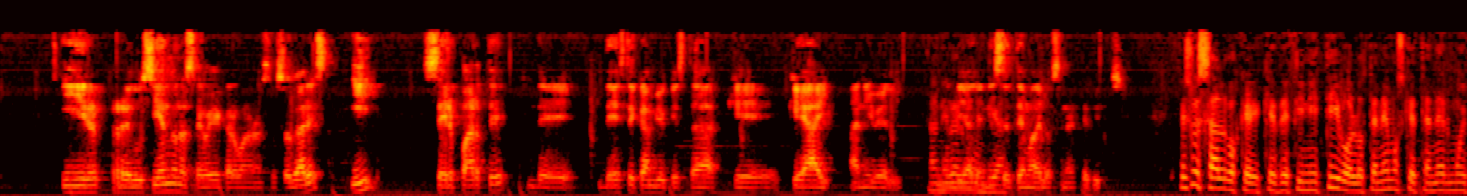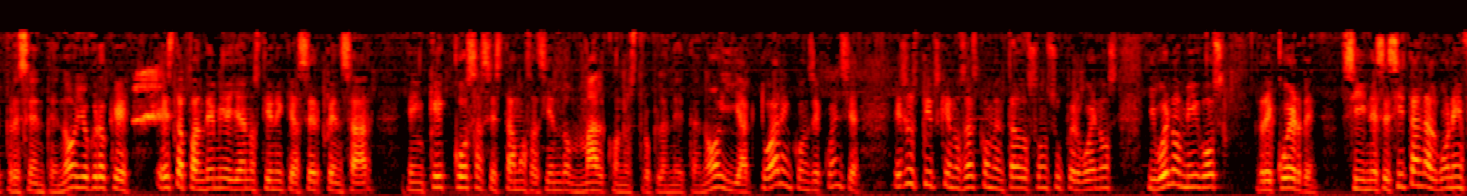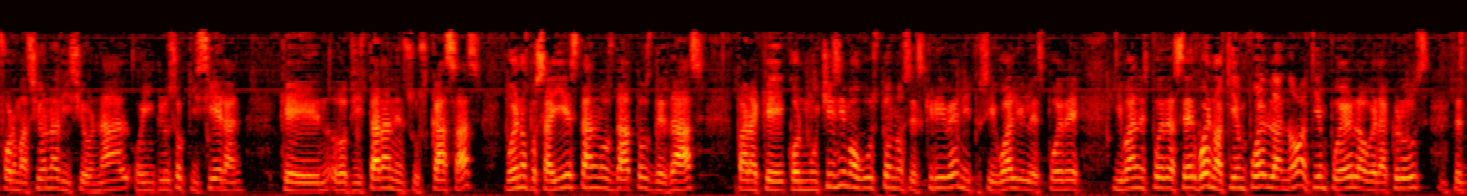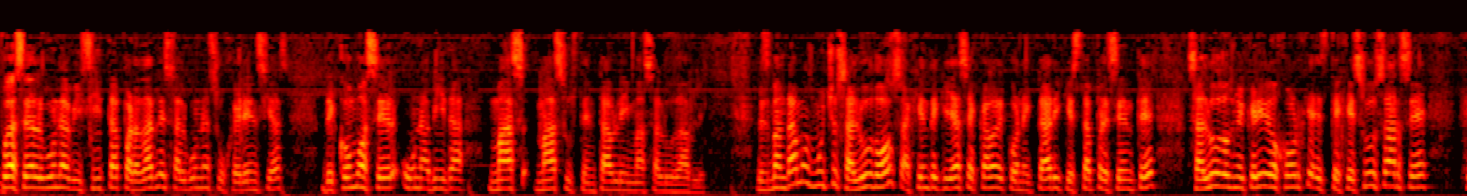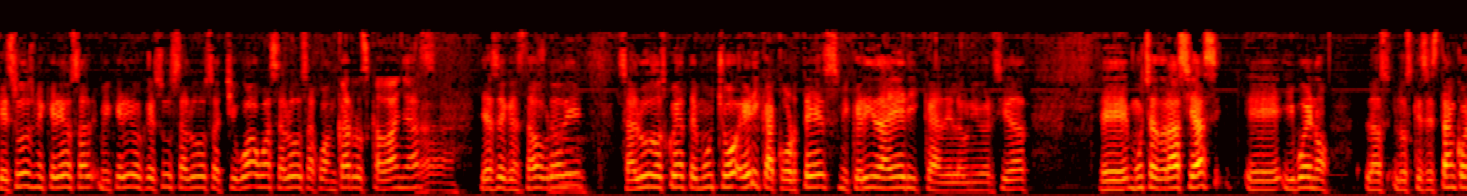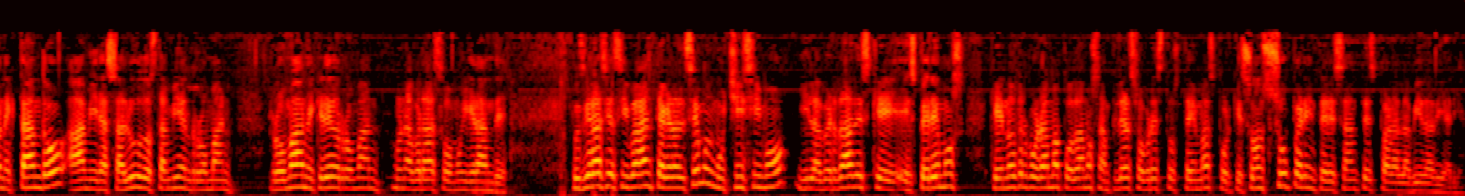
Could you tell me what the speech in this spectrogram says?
ir reduciendo nuestra huella de carbono en nuestros hogares y ser parte de, de este cambio que, está, que, que hay a nivel, mundial en este tema de los energéticos. Eso es algo que, que, definitivo lo tenemos que tener muy presente, ¿no? Yo creo que esta pandemia ya nos tiene que hacer pensar en qué cosas estamos haciendo mal con nuestro planeta, ¿no? Y actuar en consecuencia. Esos tips que nos has comentado son súper buenos. Y bueno, amigos, recuerden, si necesitan alguna información adicional o incluso quisieran que lo visitaran en sus casas, bueno, pues ahí están los datos de DAS para que con muchísimo gusto nos escriben y pues igual y les puede, Iván les puede hacer, bueno, aquí en Puebla, ¿no? Aquí en Puebla o Veracruz, les puede hacer alguna visita para darles algunas sugerencias de cómo hacer una vida más, más sustentable y más saludable. Les mandamos muchos saludos a gente que ya se acaba de conectar y que está presente. Saludos, mi querido Jorge, este Jesús Arce, Jesús, mi querido, mi querido Jesús, saludos a Chihuahua, saludos a Juan Carlos Cabañas. Ah, ya sé que han estado, Brody. Saludos, cuídate mucho. Erika Cortés, mi querida Erika de la universidad. Eh, muchas gracias. Eh, y bueno, los, los, que se están conectando. Ah, mira, saludos también, Román. Román, mi querido Román, un abrazo muy grande. Pues gracias, Iván. Te agradecemos muchísimo y la verdad es que esperemos que en otro programa podamos ampliar sobre estos temas porque son súper interesantes para la vida diaria.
